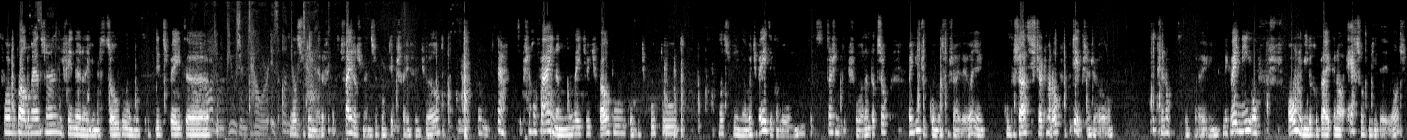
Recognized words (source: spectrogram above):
Voor bepaalde mensen die vinden dat je moet het zo doen of, of dit is beter. Dat soort dingen. Dat vind ik altijd fijn als mensen gewoon tips geven, weet je wel. Ja, tips zijn gewoon fijn. En dan weet je wat je fout doet of wat je goed doet. Dat soort dingen. Wat je beter kan doen. Dat, daar zijn tips voor. En dat is ook bij YouTube comments voor zijn. Je conversaties starten, maar ook tips en zo. Tips zijn ook heel fijn. En ik weet niet of schone wielen gebruiken nou echt zo'n goed idee was.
